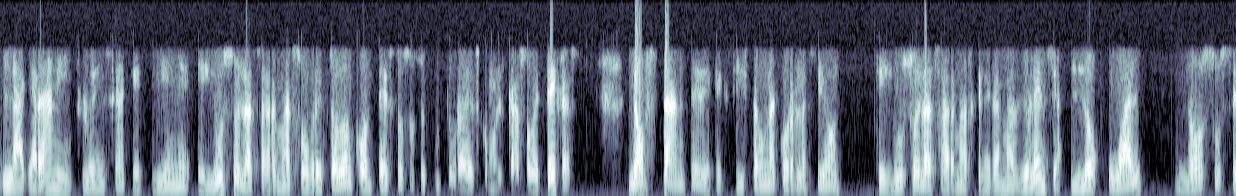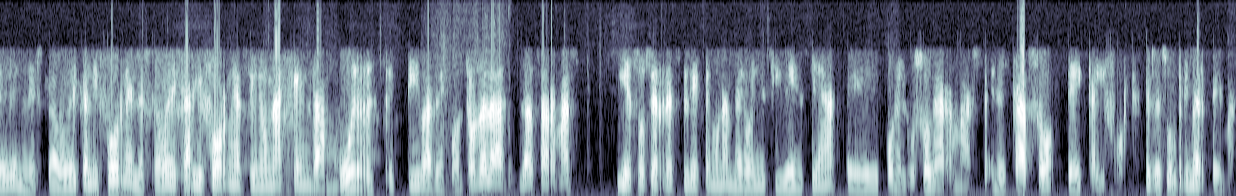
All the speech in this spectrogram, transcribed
la gran influencia que tiene el uso de las armas, sobre todo en contextos socioculturales como el caso de Texas. No obstante de que exista una correlación que el uso de las armas genera más violencia, lo cual no sucede en el estado de California. El estado de California tiene una agenda muy restrictiva de control de las, armas y eso se refleja en una menor incidencia eh, con el uso de armas en el caso de California. Ese es un primer tema.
